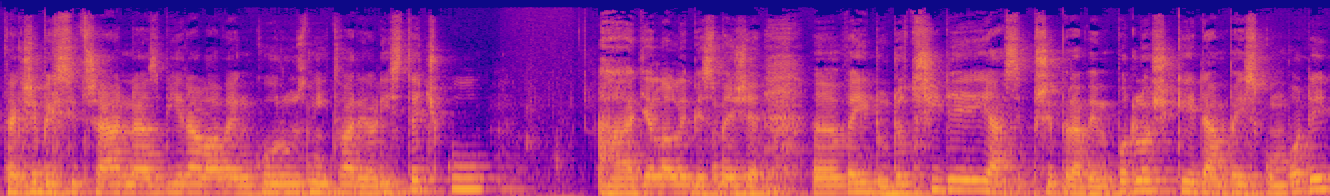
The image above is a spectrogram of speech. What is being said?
takže bych si třeba nazbírala venku různý tvary lístečků, a dělali bychom, že eh, vejdu do třídy, já si připravím podložky, dám pejskům vody,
